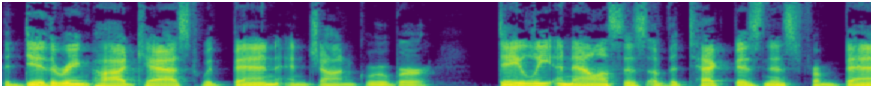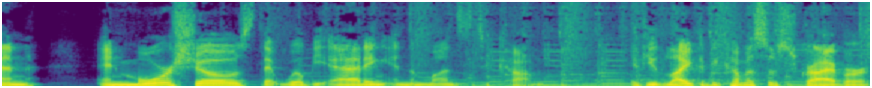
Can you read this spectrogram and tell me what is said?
the Dithering podcast with Ben and John Gruber, daily analysis of the tech business from Ben, and more shows that we'll be adding in the months to come. If you'd like to become a subscriber,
